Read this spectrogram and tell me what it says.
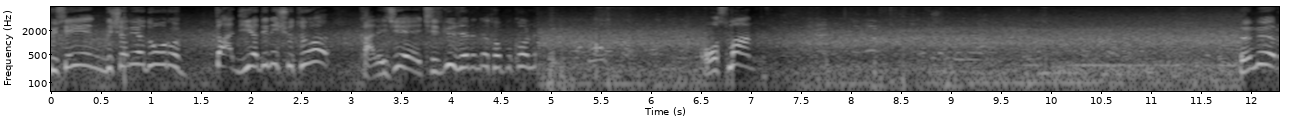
Hüseyin dışarıya doğru Diyadin'in şutu. Kaleci çizgi üzerinde topu korner. Osman. Ömür.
